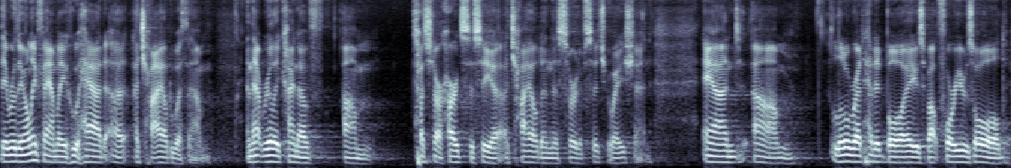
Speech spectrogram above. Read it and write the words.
they were the only family who had a, a child with them. And that really kind of um, touched our hearts to see a, a, child in this sort of situation. And um, a little redheaded boy, he was about four years old,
